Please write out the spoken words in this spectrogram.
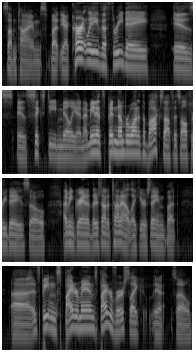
sometimes but yeah currently the three day is is 60 million i mean it's been number one at the box office all three days so i mean granted there's not a ton out like you were saying but uh it's beaten spider-man spider-verse like yeah so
